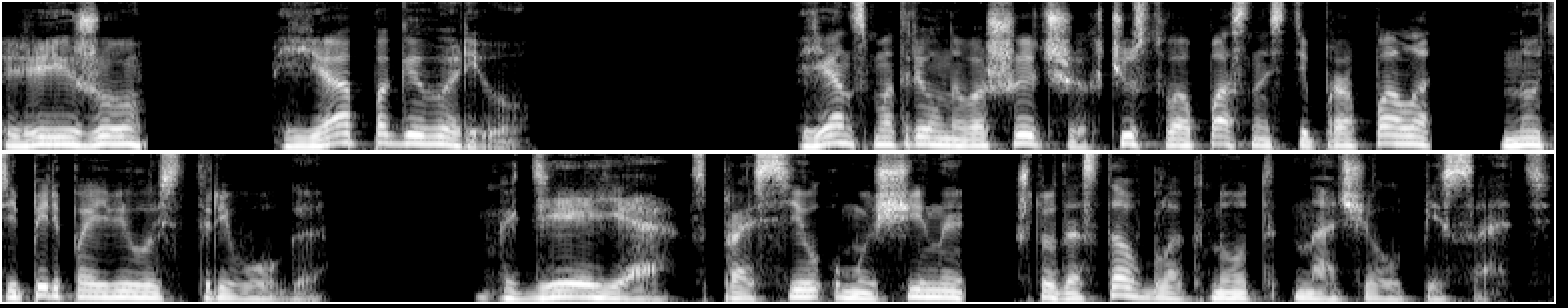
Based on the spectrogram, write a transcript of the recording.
«Вижу. Я поговорю». Ян смотрел на вошедших, чувство опасности пропало, но теперь появилась тревога. «Где я?» – спросил у мужчины, что, достав блокнот, начал писать.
